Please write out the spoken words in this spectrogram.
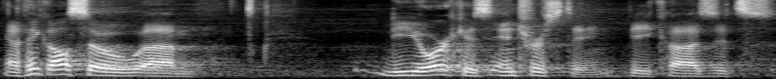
And I think also um, New York is interesting because it's,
